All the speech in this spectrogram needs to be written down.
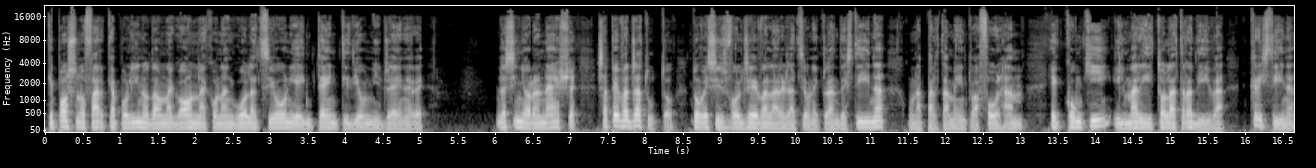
che possono far capolino da una gonna con angolazioni e intenti di ogni genere. La signora Nash sapeva già tutto, dove si svolgeva la relazione clandestina, un appartamento a Fulham, e con chi il marito la tradiva, Cristina,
